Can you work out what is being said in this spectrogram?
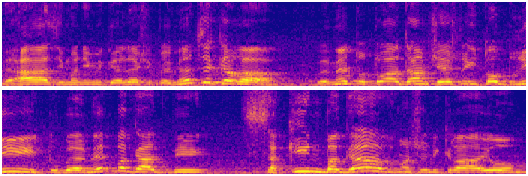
ואז אם אני מגלה שבאמת זה קרה, הוא באמת אותו אדם שיש לי איתו ברית, הוא באמת בגד בי, סכין בגב, מה שנקרא היום,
